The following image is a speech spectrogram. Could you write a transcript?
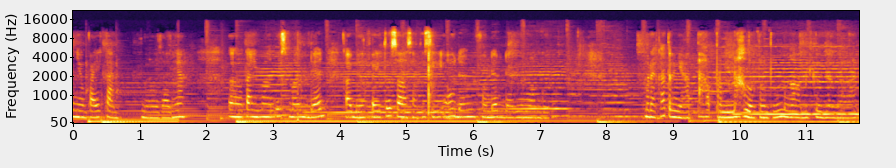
menyampaikan bahwasanya uh, Kak Iman Usman dan Kak Belva itu salah satu CEO dan founder dari Ruang mereka ternyata pernah loh teman-teman mengalami kegagalan.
